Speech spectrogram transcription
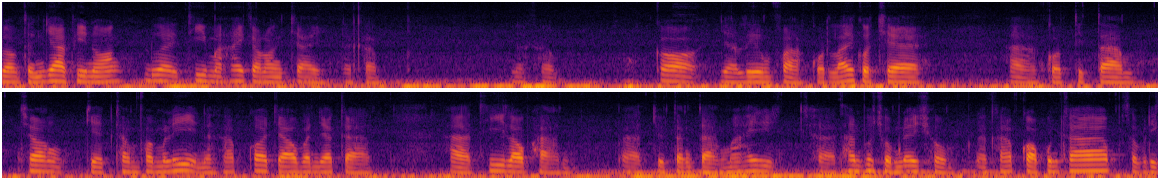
รวมถึงญาติพี่น้องด้วยที่มาให้กำลังใจนะครับนะครับ ก็อย่าลืมฝากกดไลค์กดแชร์อ่ากดติดตามช่องเกตคำ Family นะครับ ก็จะเอาบรรยากาศอ่าที่เราผ่านาจุดต่างๆ มาให้ท่านผู้ชมได้ชมนะครับ ขอบคุณครับ สวัสดี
